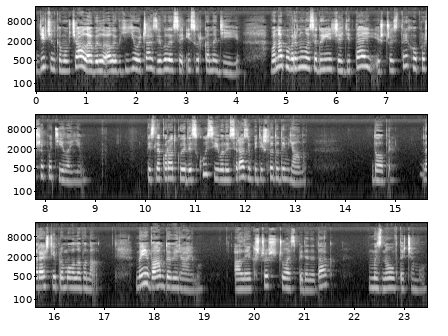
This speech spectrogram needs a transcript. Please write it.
Дівчинка мовчала, але в її очах з'явилася іскорка надії. Вона повернулася до інших дітей і щось тихо прошепотіла їм. Після короткої дискусії вони всі разом підійшли до Дем'яна. Добре, нарешті промовила вона. Ми вам довіряємо, але якщо щось піде не так, ми знову втечемо.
